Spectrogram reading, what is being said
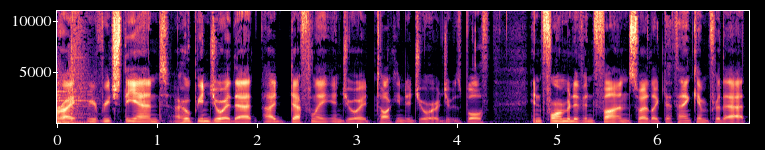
All right, we've reached the end. I hope you enjoyed that. I definitely enjoyed talking to George. It was both informative and fun, so I'd like to thank him for that.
